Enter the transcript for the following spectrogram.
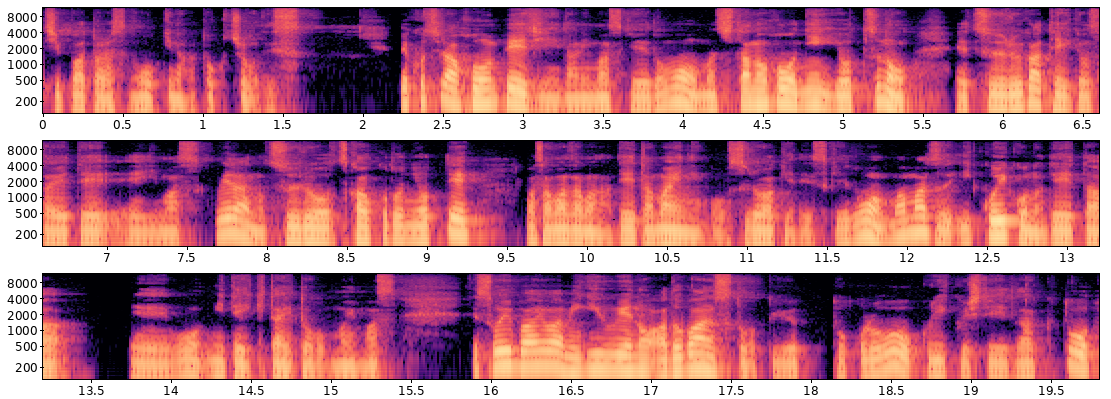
チップアトラスの大きな特徴です。でこちらはホームページになりますけれども、ま、下の方に4つのツールが提供されています。これらのツールを使うことによって、まあ、様々なデータマイニングをするわけですけれども、まあ、まず一個一個のデータを見ていきたいと思います。でそういう場合は右上のアドバンストというところをクリックしていただくと、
